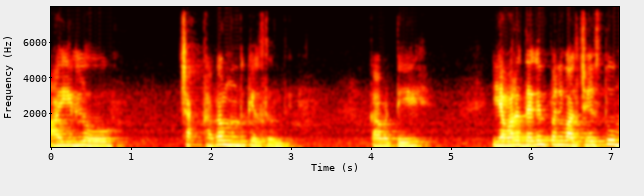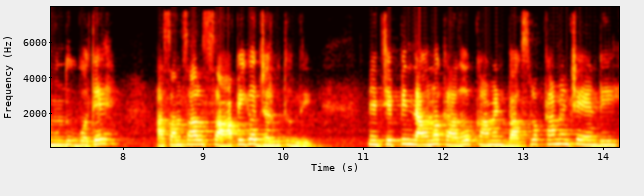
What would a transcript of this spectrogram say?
ఆ ఇల్లు చక్కగా ముందుకెళ్తుంది. కాబట్టి ఎవరి దగ్గర పని వాళ్ళు చేస్తూ ముందుకు పోతే ఆ సంసారం సాఫీగా జరుగుతుంది. నేను చెప్పింది అవునో కాదో కామెంట్ బాక్స్లో కామెంట్ చేయండి.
